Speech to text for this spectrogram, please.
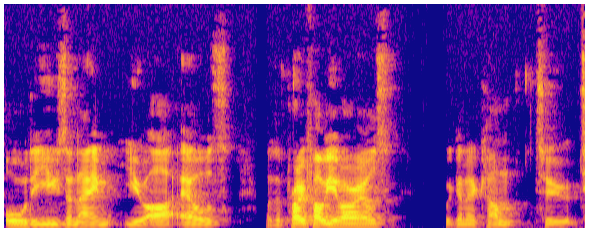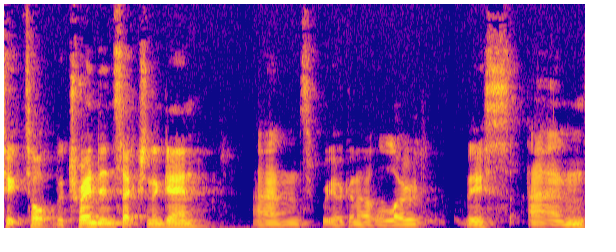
all the username URLs or the profile URLs. We're going to come to TikTok, the trending section again, and we are going to load this and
